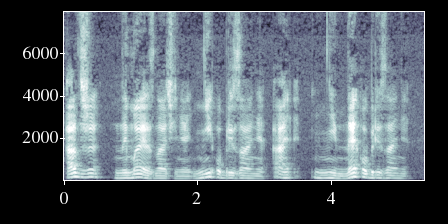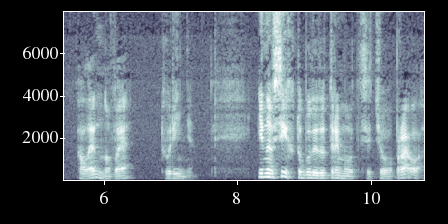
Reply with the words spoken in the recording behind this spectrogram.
Адже не має значення ні обрізання, ані необрізання, але нове творіння. І на всіх, хто буде дотримуватися цього правила,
